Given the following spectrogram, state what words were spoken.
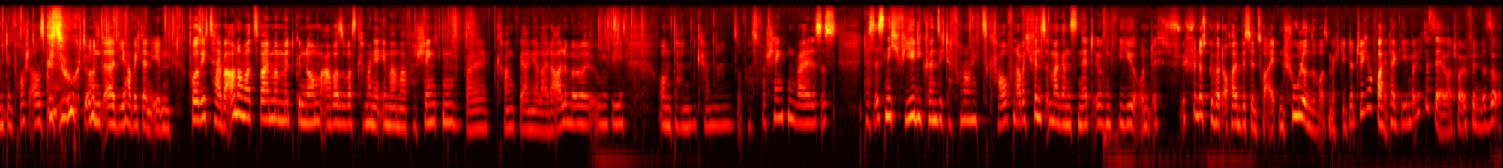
mit dem Frosch ausgesucht und äh, die habe ich dann eben vorsichtshalber auch nochmal zweimal mitgenommen. Aber sowas kann man ja immer mal verschenken, weil krank werden ja leider alle mal irgendwie. Und dann kann man sowas verschenken, weil das ist, das ist nicht viel, die können sich davon auch nichts kaufen. Aber ich finde es immer ganz nett irgendwie und ich, ich finde, es gehört auch ein bisschen zur alten Schule und sowas möchte ich natürlich auch weitergeben, weil ich das selber toll finde. So,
